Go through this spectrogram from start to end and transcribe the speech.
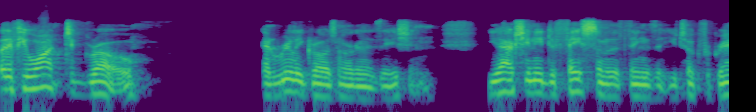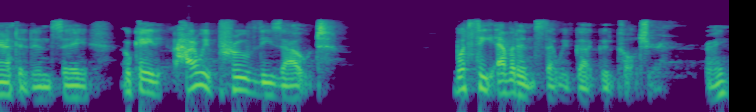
But if you want to grow and really grow as an organization, you actually need to face some of the things that you took for granted and say, okay, how do we prove these out? What's the evidence that we've got good culture, right?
